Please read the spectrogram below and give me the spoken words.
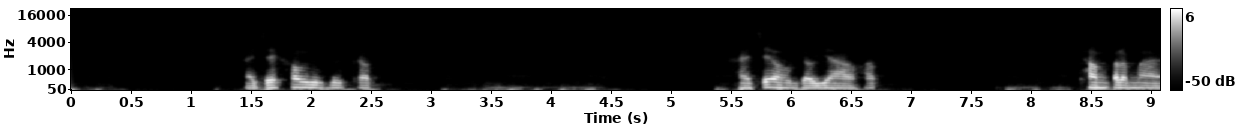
ๆ หายใจเข้าลึกๆครับ หายใจออกยาวๆครับทำประมาณ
